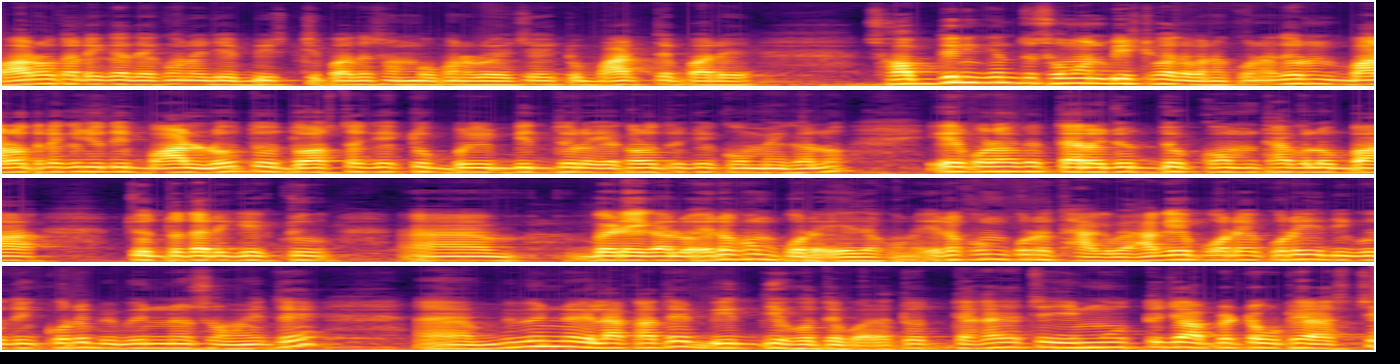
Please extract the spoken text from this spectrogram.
বারো তারিখে দেখুন, এই যে বৃষ্টিপাতের সম্ভাবনা রয়েছে, একটু বাড়তে পারে। সব দিন কিন্তু সমান বৃষ্টিপাত হবে না। কোনো, ধরুন, বারো তারিখে যদি বাড়লো, তো দশ তারিখে একটু বৃদ্ধি হলো, এগারো তারিখে কমে গেল। এরপর হয়তো তেরো, চোদ্দ কম থাকল বা চোদ্দ তারিখে একটু বেড়ে গেল, এরকম করে, এই দেখুন, এরকম করে থাকবে। আগে পরে করে, এদিক ওদিক করে বিভিন্ন সময়তে বিভিন্ন এলাকাতে বৃদ্ধি হতে পারে। তো দেখা যাচ্ছে এই মুহূর্তে যে আপডেটটা উঠে আসছে,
